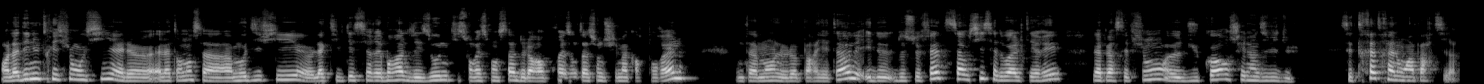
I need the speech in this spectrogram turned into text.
Alors, la dénutrition aussi, elle, elle a tendance à modifier l'activité cérébrale des zones qui sont responsables de la représentation du schéma corporel, notamment le lobe pariétal, et de, de ce fait, ça aussi, ça doit altérer la perception du corps chez l'individu. C'est très très long à partir.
